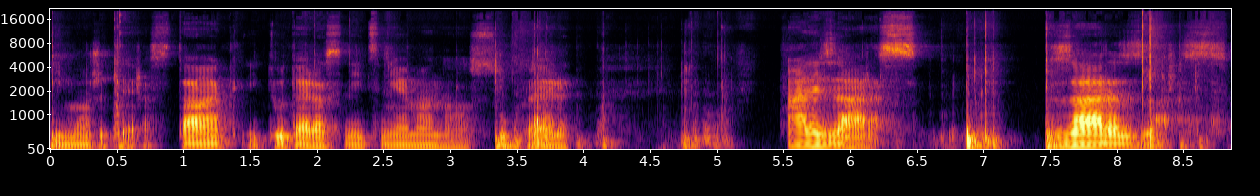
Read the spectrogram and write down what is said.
I może teraz tak. I tu teraz nic nie ma, no super. Ale zaraz. Zaraz, zaraz.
